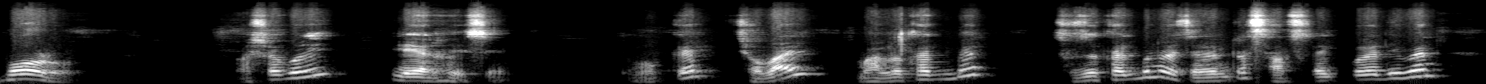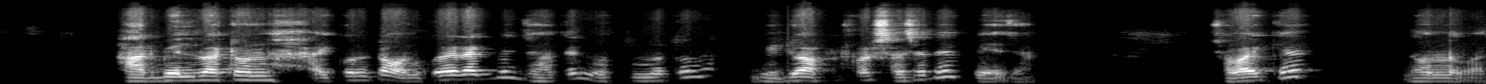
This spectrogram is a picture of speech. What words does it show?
বড়। আশা করি ক্লিয়ার হয়েছে। ওকে, সবাই ভালো থাকবেন, সুস্থ থাকবেন আর চ্যানেলটা সাবস্ক্রাইব করে দিবেন। আর বেল বাটন আইকনটা অন করে রাখবেন যাতে নতুন নতুন ভিডিও আপলোড করার সাথে সাথে পেয়ে যান। সবাইকে ধন্যবাদ।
